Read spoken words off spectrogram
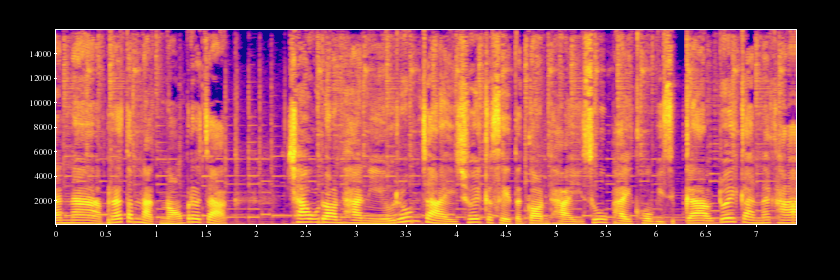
ด้านหน้าพระตำหนักน้องประจักษ์ ชาวอุดรธานีร่วมใจช่วยเกษตรกรไทยสู้ภัยโควิด -19 ด้วยกันนะคะ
